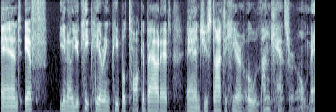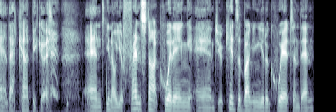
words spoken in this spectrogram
And if you know you keep hearing people talk about it and you start to hear oh lung cancer. Oh man that can't be good. And you know your friends start quitting and your kids are bugging you to quit and then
